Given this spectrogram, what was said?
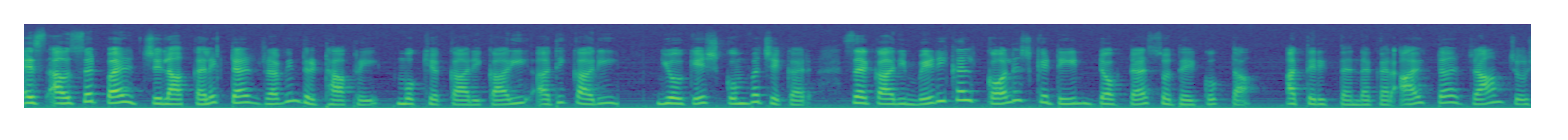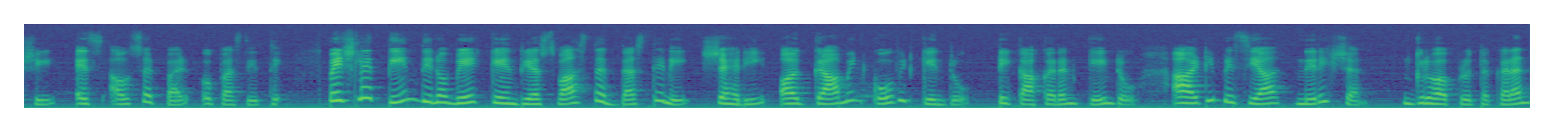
इस अवसर पर जिला कलेक्टर रविंद्र ठाकरे, मुख्य कार्यकारी अधिकारी योगेश कुंभचेकर सरकारी मेडिकल कॉलेज के डीन डॉक्टर सुधीर गुप्ता, अतिरिक्त नगर आयुक्त राम जोशी इस अवसर पर उपस्थित थे। पिछले तीन दिनों में केंद्रीय स्वास्थ्य दस्ते ने शहरी और ग्रामीण कोविड केंद्रों, टीकाकरण केंद्रों, आरटीपीसीआर निरीक्षण, गृह पृथकरण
